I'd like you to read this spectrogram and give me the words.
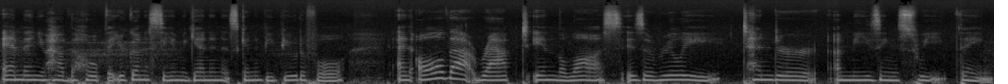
And then you have the hope that you're going to see him again and it's going to be beautiful. And all that wrapped in the loss is a really tender amazing sweet thing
